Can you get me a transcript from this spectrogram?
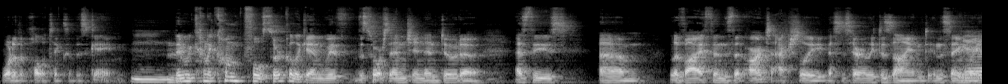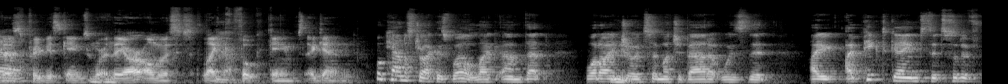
"What are the politics of this game?" Then we kind of come full circle again with the Source Engine and Dota as these um, leviathans that aren't actually necessarily designed in the same way Yeah. as previous games were. They are almost like Yeah. folk games again. Well, Counter Strike as well. Like um, that. What I enjoyed so much about it was that I I picked games that sort of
